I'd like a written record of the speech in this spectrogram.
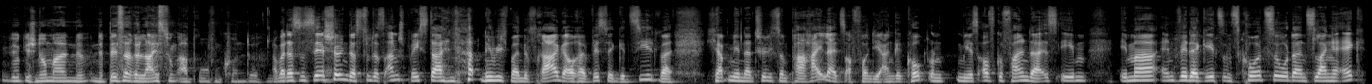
wirklich nochmal eine, eine bessere Leistung abrufen konnte. Aber das ist sehr schön, dass du das ansprichst. Dahin hat nämlich meine Frage auch ein bisschen gezielt, weil ich habe mir natürlich so ein paar Highlights auch von dir angeguckt und mir ist aufgefallen, da ist eben immer, entweder geht's ins kurze oder ins lange Eck,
